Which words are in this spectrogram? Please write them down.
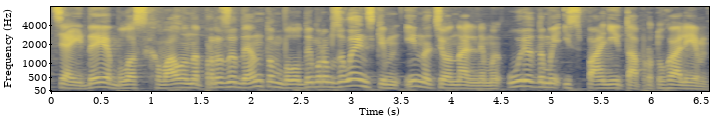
Ця ідея була схвалена президентом Володимиром Зеленським і національними урядами Іспанії та Португалії.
